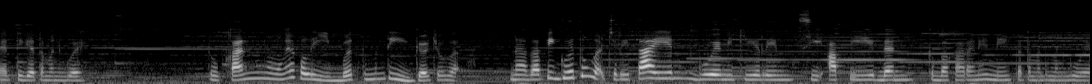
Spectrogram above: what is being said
Eh tiga temen gue. Tuh kan ngomongnya kelibet temen tiga coba. Nah tapi gue tuh nggak ceritain. Gue mikirin si api dan kebakaran ini ke teman-teman gue.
